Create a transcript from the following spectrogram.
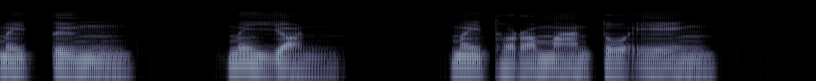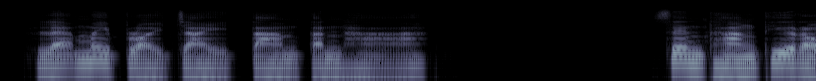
ไม่ตึง ไม่หย่อน ไม่ทรมานตัวเอง และไม่ปล่อยใจตามตัณหา เส้นทางที่เรา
